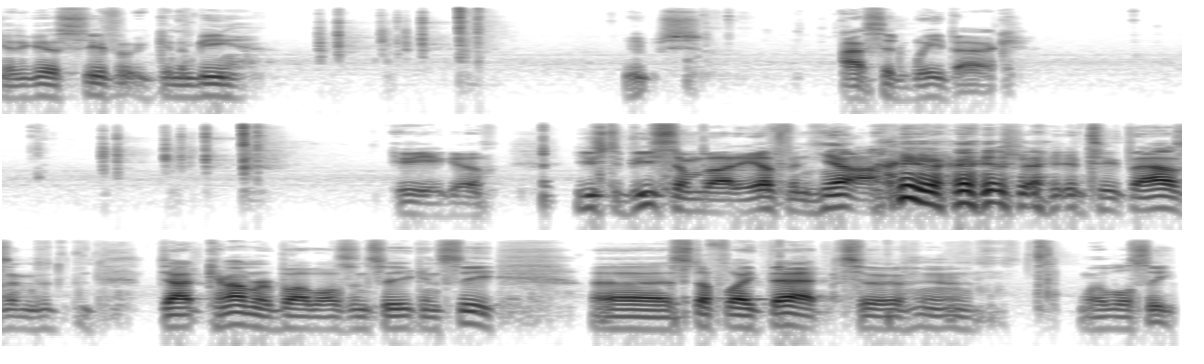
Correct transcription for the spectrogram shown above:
you gotta go see if it's gonna be. Oops, I said way back. Here you go. Used to be somebody up in yeah, in 2000 dot com or bubbles, and so you can see uh, stuff like that. So, uh, well, we'll see.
